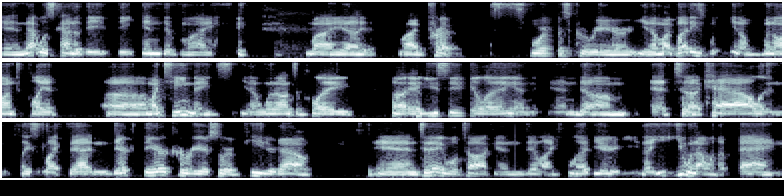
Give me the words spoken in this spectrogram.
and that was kind of the, the end of my, my, uh, my prep sports career. You know, my buddies, you know, went on to play it. Uh, my teammates, you know, went on to play uh, at UCLA and and um, at uh, Cal and places like that, and their their career sort of petered out. And today we'll talk, and they're like, "Flood, you're you know you, you went out with a bang."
